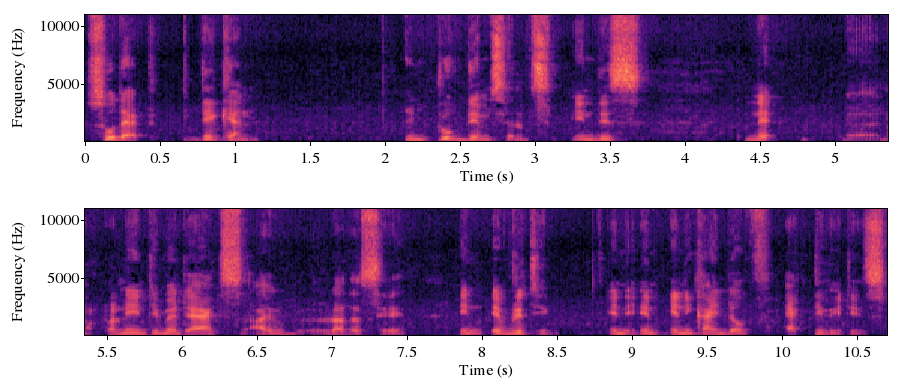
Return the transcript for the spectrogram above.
so that they can improve themselves in this uh, not only intimate acts, I would rather say, in everything, in, in any kind of activities.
